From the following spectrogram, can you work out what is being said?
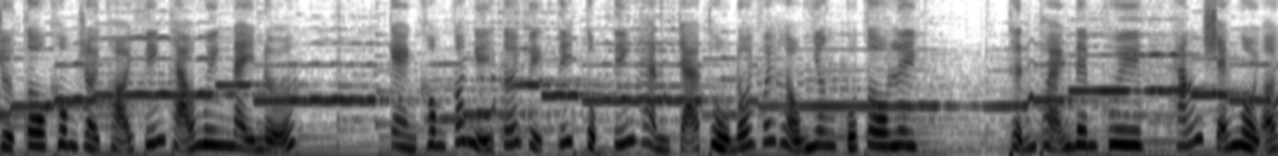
Trừ tô không rời khỏi phiến thảo nguyên này nữa. Càng không có nghĩ tới việc tiếp tục tiến hành trả thù đối với hậu nhân của Tô Ly. Thỉnh thoảng đêm khuya, Hắn sẽ ngồi ở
